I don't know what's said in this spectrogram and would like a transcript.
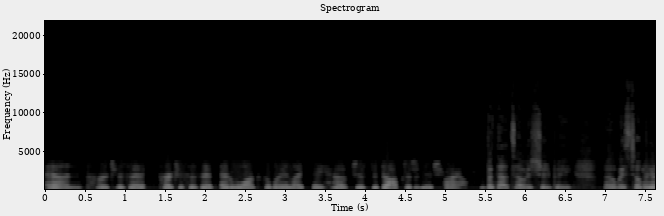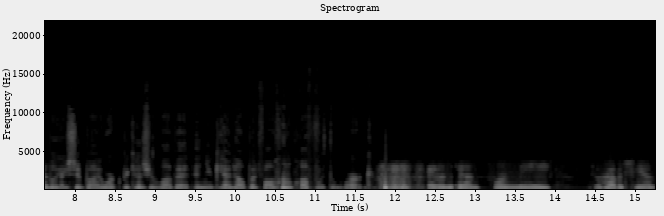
and purchases it, purchases it, and walks away like they have just adopted a new child. But that's how it should be. I always tell people and, you should buy work because you love it, and you can't help but fall in love with the work. And and for me, to have a chance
